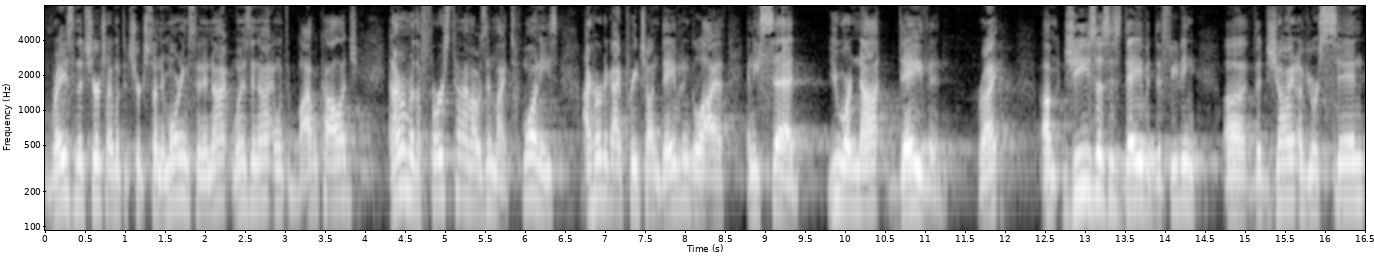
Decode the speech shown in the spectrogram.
raised in the church. I went to church Sunday morning, Sunday night, Wednesday night. I went to Bible college. And I remember the first time I was in my 20s, I heard a guy preach on David and Goliath, and he said, You are not David, right? Um, Jesus is David defeating uh, the giant of your sin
